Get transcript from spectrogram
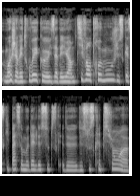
Moi, j'avais trouvé qu'ils avaient eu un petit ventre mou jusqu'à ce qu'ils passent au modèle de sousc de de souscription,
